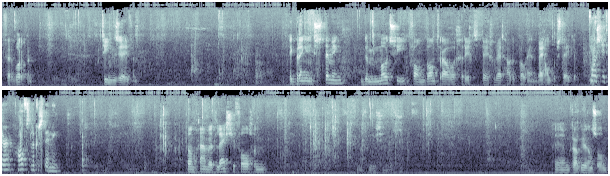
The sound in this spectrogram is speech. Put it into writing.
verworpen. 10.7. Ik breng in stemming de motie van wantrouwen gericht tegen wethouder Cohen. Bij hand opsteken. Voorzitter, hoofdelijke stemming. Dan gaan we het lijstje volgen. Uh, mevrouw Geuransson.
